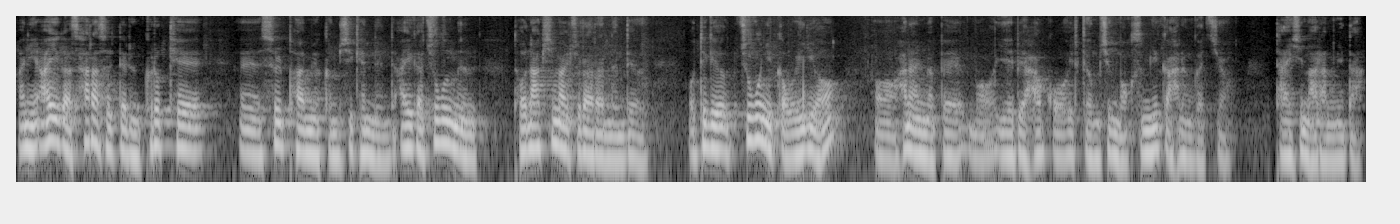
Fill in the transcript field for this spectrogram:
아니 아이가 살았을 때는 그렇게 에, 슬퍼하며 금식했는데 아이가 죽으면 더 낙심할 줄 알았는데 어떻게 죽으니까 오히려 어, 하나님 앞에 뭐 예배하고 이렇게 음식 먹습니까 하는 거죠. 다윗이 말합니다.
